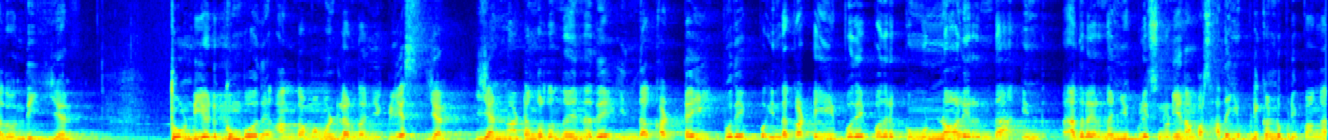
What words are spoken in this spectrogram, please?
அது வந்து என் தோண்டி எடுக்கும்போது அந்த மொமெண்ட்டில் இருந்த நியூக்ளியஸ் என் எண்ணாட்டங்கிறது வந்து என்னது? இந்த கட்டை புதைப்பு இந்த கட்டையை புதைப்பதற்கு முன்னால் இருந்த இந்த அதில் இருந்த நியூக்ளியஸினுடைய நம்பர்ஸ் அதை எப்படி கண்டுபிடிப்பாங்க?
